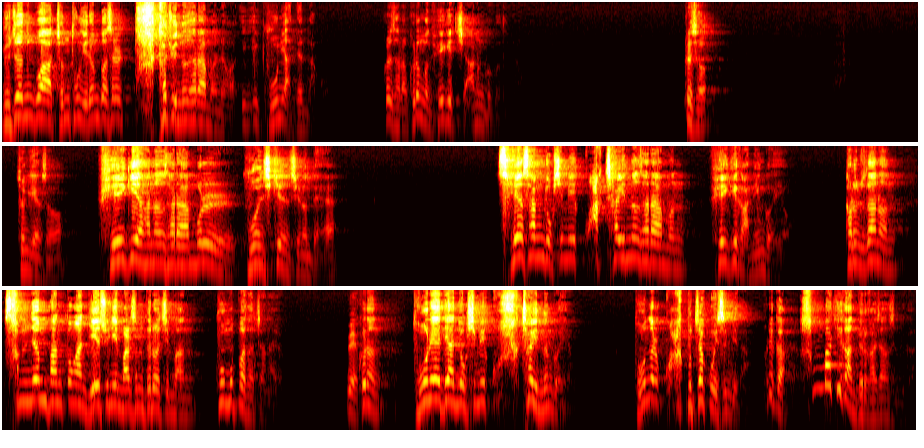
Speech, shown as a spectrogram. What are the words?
유전과 전통 이런 것을 다 가지고 있는 사람은요, 이게 구원이 안 된다고. 그런 사람, 그런 건 회개치 않은 거거든요. 그래서, 성경에서 회개하는 사람을 구원시키시는데, 세상 욕심이 꽉 차 있는 사람은 회개가 아닌 거예요. 가론 유다는 3년 반 동안 예수님 말씀 들었지만 구원 못 받았잖아요. 왜? 그는 돈에 대한 욕심이 꽉 차 있는 거예요. 돈을 꽉 붙잡고 있습니다. 그러니까 한마디가 안 들어가지 않습니까?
